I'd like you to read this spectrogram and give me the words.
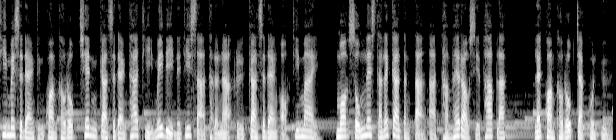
ที่ไม่แสดงถึงความเคารพ เช่น การแสดงท่าทีไม่ดีในที่สาธารณะ หรือการแสดงออกที่ไม่ เหมาะสมในสถานการณ์ต่างๆ อาจทำให้เราเสียภาพลักษณ์และความเคารพจากคนอื่น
